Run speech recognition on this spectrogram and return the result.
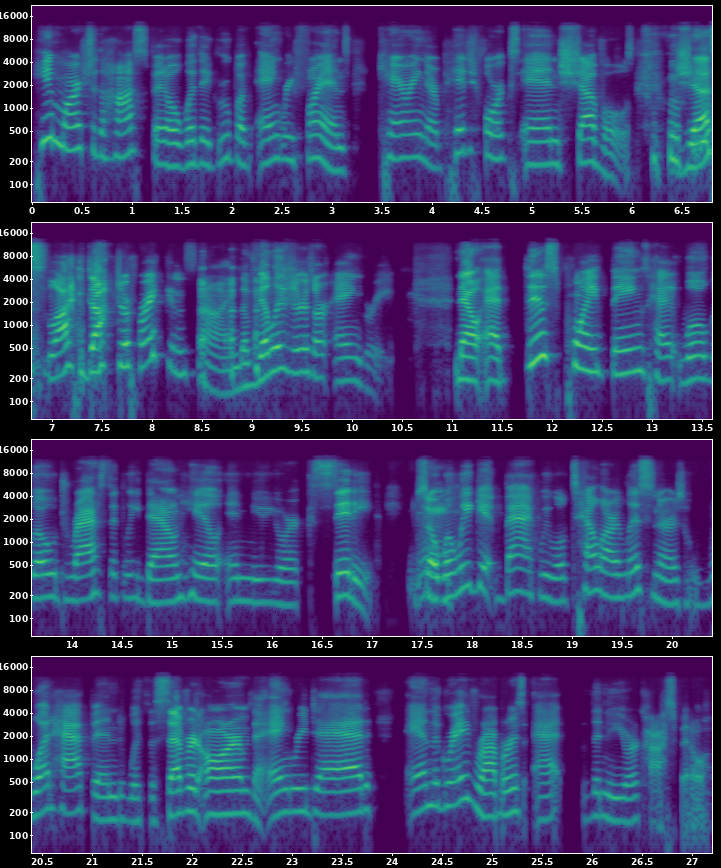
he marched to the hospital with a group of angry friends carrying their pitchforks and shovels, just like Dr. Frankenstein. The villagers are angry. Now, at this point, things had, will go drastically downhill in New York City. So mm. when we get back, we will tell our listeners what happened with the severed arm, the angry dad, and the grave robbers at the New York hospital.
